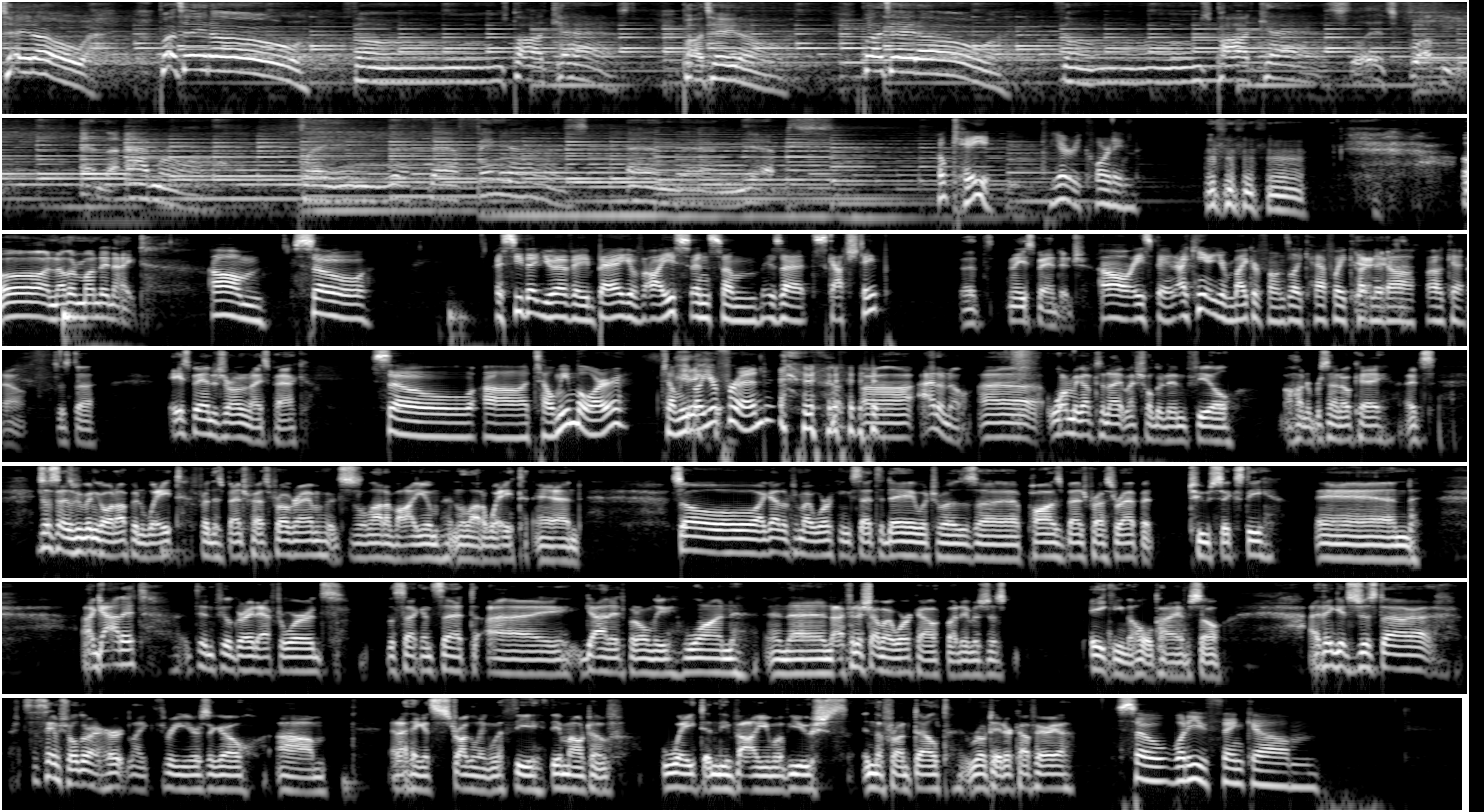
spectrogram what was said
Potato! Potato! Thumbs Podcast! Potato! Potato! Thumbs Podcast! It's Fluffy and the Admiral playing with their fingers and their nips. Okay, we are recording. Oh, another Monday night. Um, so I see that you have a bag of ice and some is that scotch tape? That's an ace bandage. Oh, ace band. I can't your microphone's like halfway cutting it Yeah. off. Okay. No, just a ace bandage around an ice pack. So, uh tell me more. Tell me about your friend. Uh, I don't know. Uh, warming up tonight, my shoulder didn't feel 100% okay. It's just as we've been going up in weight for this bench press program, it's just a lot of volume and a lot of weight. And so I got up to my working set today, which was a pause bench press rep at 260. And I got it. It didn't feel great afterwards. The second set, I got it, but only one. And then I finished out my workout, but it was just aching the whole time. So I think it's just uh, it's the same shoulder I hurt like three years ago, um, and I think it's struggling with the the amount of weight and the volume of use in the front delt rotator cuff area. so, what do you think um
